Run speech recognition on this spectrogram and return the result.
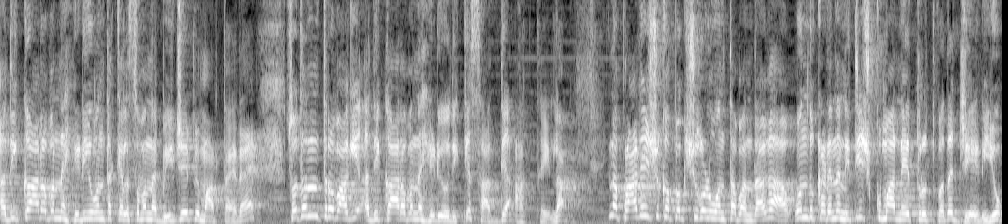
ಅಧಿಕಾರವನ್ನು ಹಿಡಿಯುವಂಥ ಕೆಲಸವನ್ನು ಬಿ ಜೆ ಪಿ ಮಾಡ್ತಾ ಇದೆ. ಸ್ವತಂತ್ರವಾಗಿ ಅಧಿಕಾರವನ್ನು ಹಿಡಿಯೋದಕ್ಕೆ ಸಾಧ್ಯ ಆಗ್ತಾ ಇಲ್ಲ. ಇನ್ನು ಪ್ರಾದೇಶಿಕ ಪಕ್ಷಗಳು ಅಂತ ಬಂದಾಗ ಒಂದು ಕಡೆಯಿಂದ ನಿತೀಶ್ ಕುಮಾರ್ ನೇತೃತ್ವದ ಜೆ ಡಿ ಯು.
